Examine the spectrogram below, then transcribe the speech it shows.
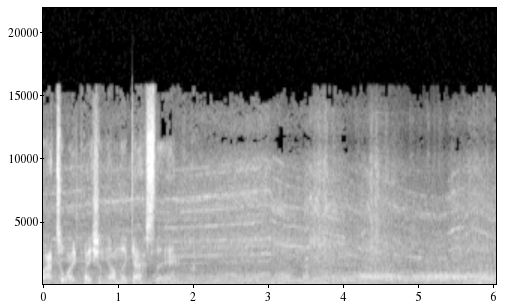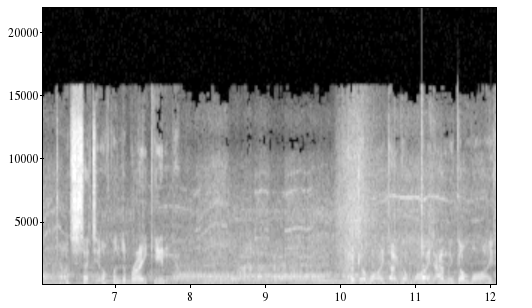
had to wait patiently on the gas there. Time to set it up under braking. Don't go wide, don't go wide, and we've gone wide.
